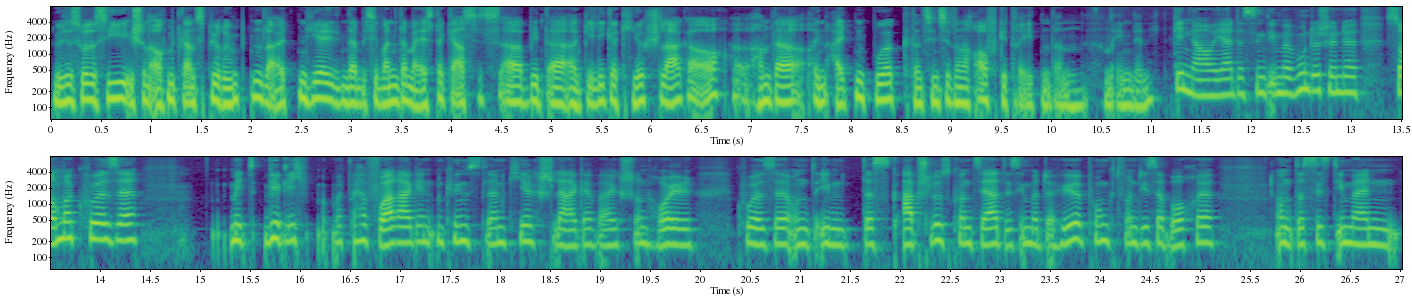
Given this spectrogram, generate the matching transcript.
Nur ist es so, dass Sie schon auch mit ganz berühmten Leuten hier, in der, Sie waren in der Meisterklasse äh, mit äh, Angelika Kirchschlager auch, äh, haben da in Altenburg, dann sind Sie dann auch aufgetreten dann am Ende, nicht? Genau, ja, das sind immer wunderschöne Sommerkurse mit wirklich hervorragenden Künstlern. Kirchschlager war ich schon Heul Kurse und eben das Abschlusskonzert ist immer der Höhepunkt von dieser Woche und das ist immer ein,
